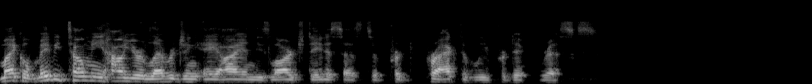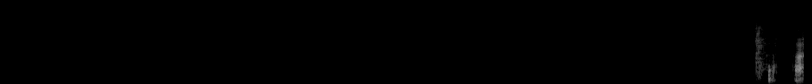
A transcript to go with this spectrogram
Michael, maybe tell me how you're leveraging AI in these large data sets to proactively predict risks.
